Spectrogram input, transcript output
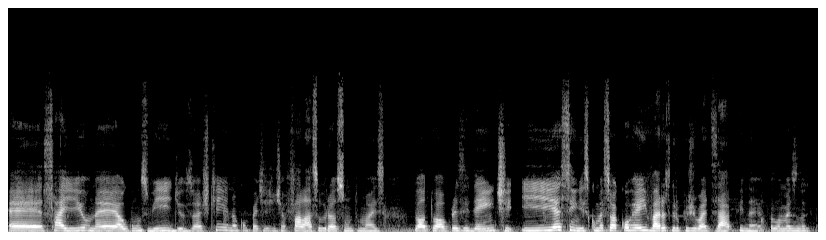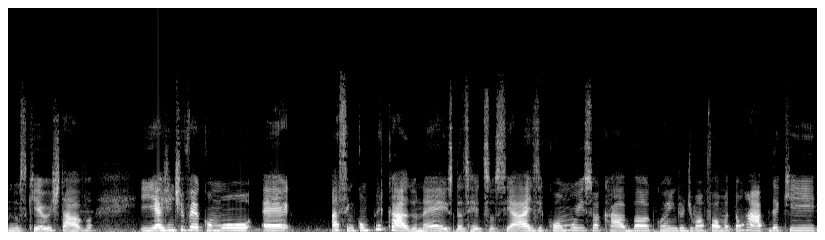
é, saiu, né, alguns vídeos, acho que não compete a gente a falar sobre o assunto, mas do atual presidente e assim, isso começou a correr em vários grupos de WhatsApp, né, pelo menos no, nos que eu estava. E a gente vê como é assim complicado, né, isso das redes sociais e como isso acaba correndo de uma forma tão rápida que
